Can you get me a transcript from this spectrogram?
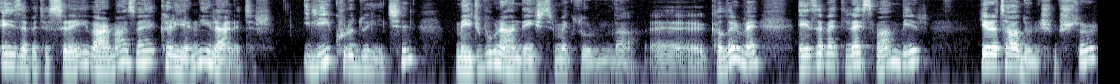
Elizabeth'e sırayı vermez ve kariyerini ilerletir. İliği kuruduğu için mecburen değiştirmek zorunda e, kalır ve Elizabeth resmen bir yaratığa dönüşmüştür.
